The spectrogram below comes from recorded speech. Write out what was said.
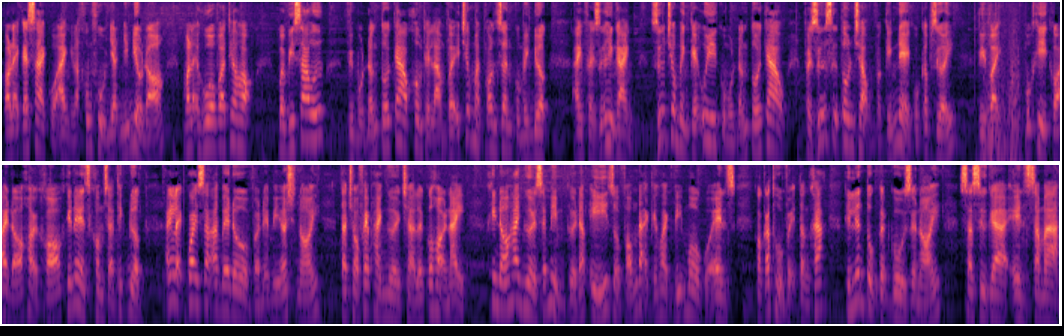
Có lẽ cái sai của anh là không phủ nhận những điều đó mà lại hùa vào theo họ. Bởi vì sao ư? Vì một đấng tối cao không thể làm vậy trước mặt con dân của mình được. Anh phải giữ hình ảnh, giữ cho mình cái uy của một đấng tối cao, phải giữ sự tôn trọng và kính nể của cấp dưới. Vì vậy, mỗi khi có ai đó hỏi khó khiến Ace không giải thích được, anh lại quay sang Abedo và Demiurge nói, ta cho phép hai người trả lời câu hỏi này. Khi đó hai người sẽ mỉm cười đắc ý rồi phóng đại kế hoạch vĩ mô của Ace. Còn các thủ vệ tầng khác thì liên tục gật gù rồi nói, Sasuga Ensama,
